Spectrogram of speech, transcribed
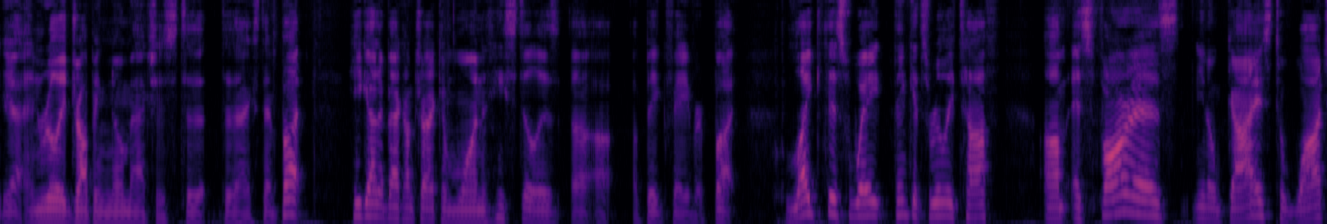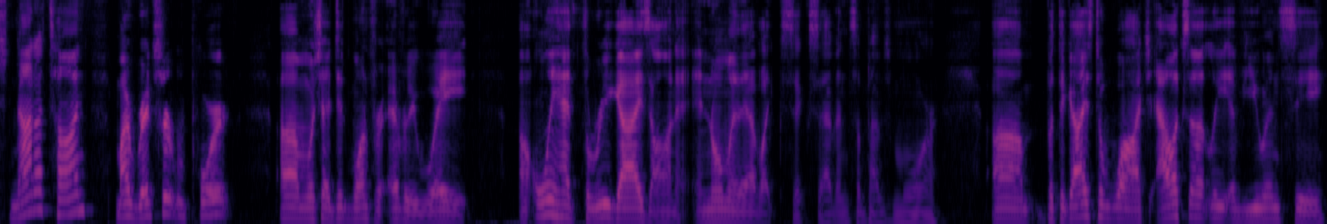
yeah, and really dropping no matches to to that extent. But he got it back on track and won, and he still is a, a, a big favorite. But like this weight, think it's really tough. Um, as far as you know, guys to watch, not a ton. My redshirt report, um, which I did one for every weight, uh, only had three guys on it, and normally they have like six, seven, sometimes more. Um, but the guys to watch: Alex Utley of UNC.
